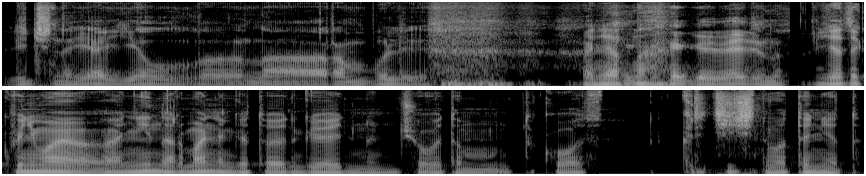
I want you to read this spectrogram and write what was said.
лично я ел э, на рамболе Понятно. говядину. Я так понимаю, они нормально готовят говядину, ничего в этом такого критичного-то нет.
